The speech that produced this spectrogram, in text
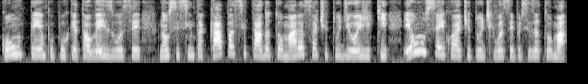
com o tempo, porque talvez você não se sinta capacitado a tomar essa atitude hoje, que eu não sei qual é a atitude que você precisa tomar,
